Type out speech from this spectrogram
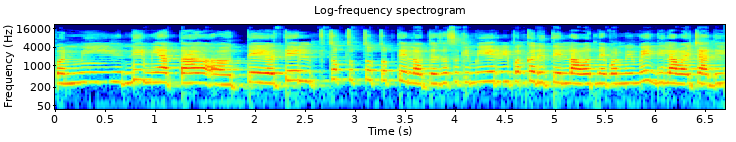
पण मी नेहमी आता ते तेल चपचप चपचप तेल लावते. जसं की मी एरवी पण कधी तेल लावत नाही पण मी मेहंदी लावायच्या आधी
